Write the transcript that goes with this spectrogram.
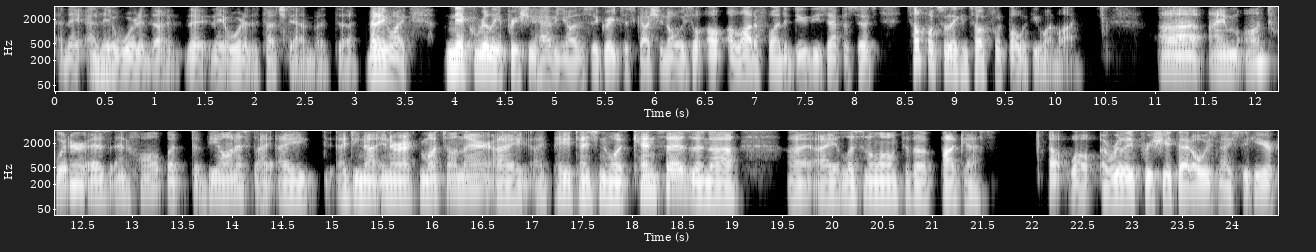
and they and mm-hmm. they awarded the, the, they awarded the touchdown. But uh, but anyway, Nick, really appreciate having you on. This is a great discussion. Always a, a lot of fun to do these episodes. Tell folks where they can talk football with you online. Uh, I'm on Twitter as N Hall, but to be honest, I, I, I do not interact much on there. I I pay attention to what Ken says, and uh, I, I listen along to the podcast. Oh, well, I really appreciate that. Always nice to hear.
